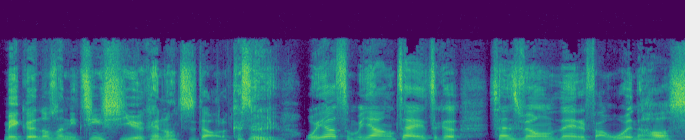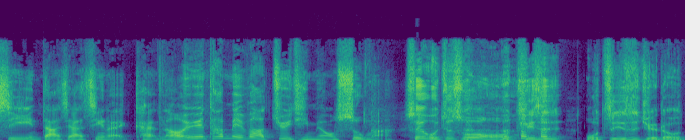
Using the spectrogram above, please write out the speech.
每个人都说你进戏院看都知道了，可是我要怎么样在这个三十分钟内的访问，然后吸引大家进来看？然后因为他没办法具体描述嘛，所以我就说哦，其实我自己是觉得，我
